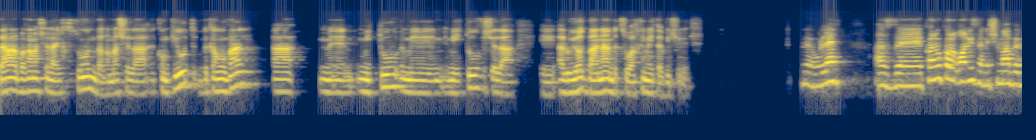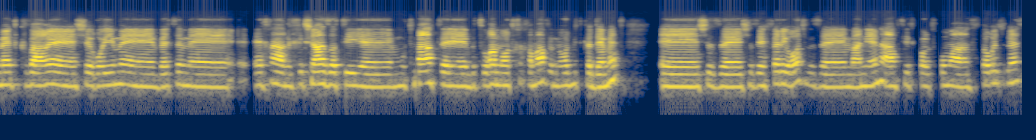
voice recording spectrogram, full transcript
ברמה של האחסון, ברמה של הקומפיוט, וכמובן מיטוב של העלויות בענן בצורה הכי מיטבית שיש. מעולה. אז אה, קודם כל, רוני, זה נשמע באמת כבר אה, שרואים אה, בעצם איך הרכישה הזאת מוטמעת בצורה מאוד חכמה ומאוד מתקדמת. שזה, שזה יפה לראות וזה מעניין, אהבתי את כל תחום ה-Storageless,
